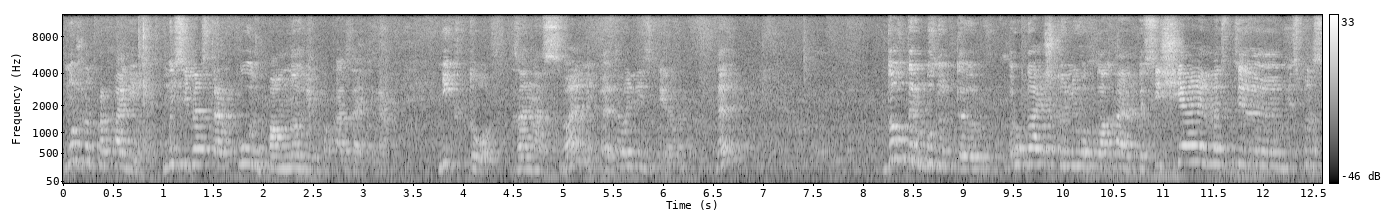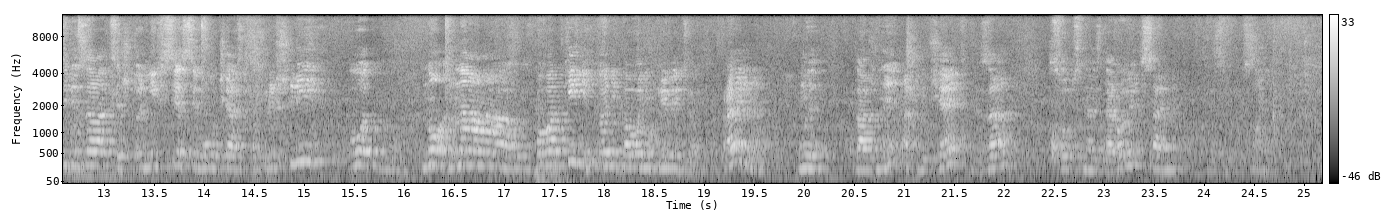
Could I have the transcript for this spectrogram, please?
нужно проходить. Мы себя страхуем по многим показателям. Никто за нас с вами этого не сделает. Да? Доктор будут э, ругать, что у него плохая посещаемость э, диспансеризации, что не все с его участка пришли. Вот. Но на поводке никто никого не приведет. Правильно? Мы должны отвечать за собственное здоровье сами. Вот.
